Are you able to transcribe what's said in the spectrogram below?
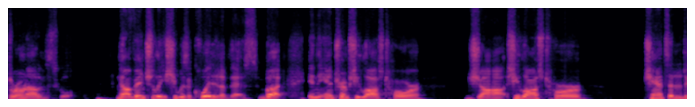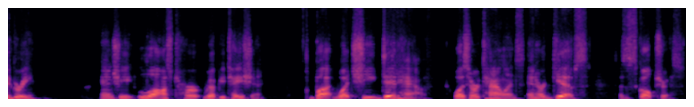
thrown out of the school. Now, eventually, she was acquitted of this, but in the interim, she lost her job. She lost her chance at a degree, and she lost her reputation. But what she did have was her talents and her gifts as a sculptress.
